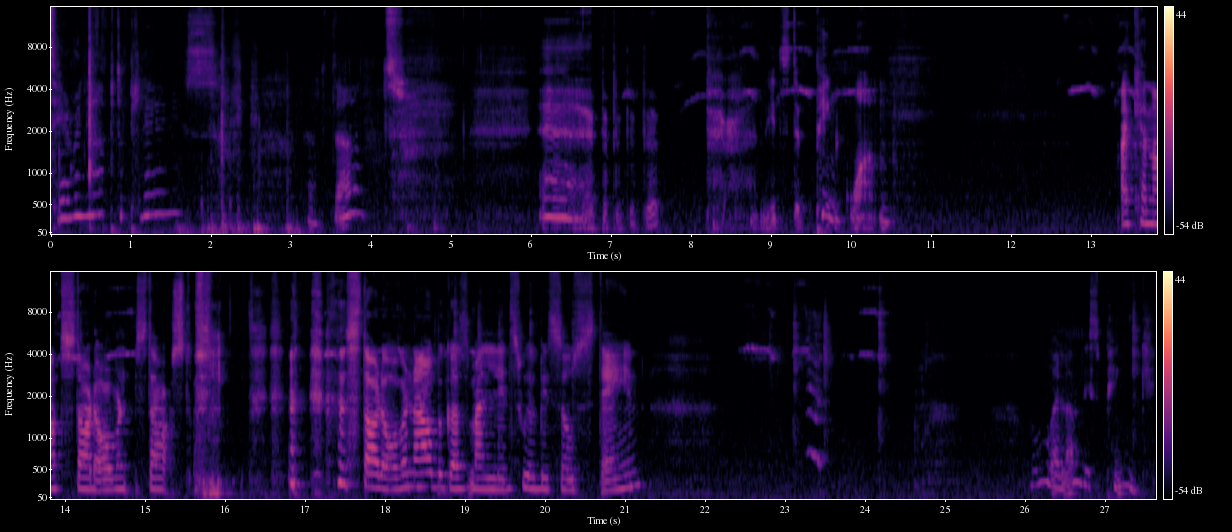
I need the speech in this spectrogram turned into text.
Tearing up the place. Like that. Uh, it's the pink one I cannot start over start st start over now because my lids will be so stained. Oh, I love this pink.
